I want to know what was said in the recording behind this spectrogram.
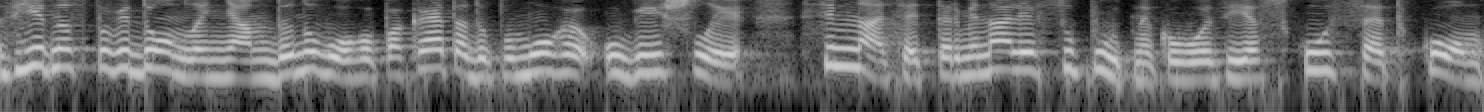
Згідно з повідомленням, до нового пакета допомоги увійшли 17 терміналів супутникового зв'язку Сетком,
